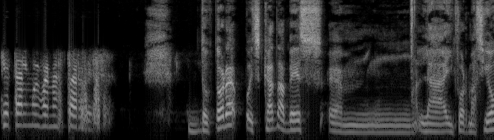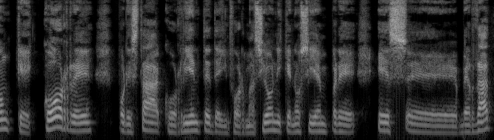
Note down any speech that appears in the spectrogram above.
¿Qué tal? Muy buenas tardes. Doctora, pues cada vez em, la información que corre por esta corriente de información y que no siempre es eh, verdad,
